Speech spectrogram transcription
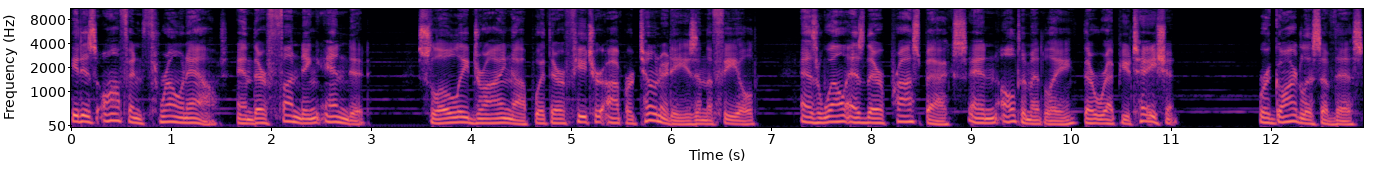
It is often thrown out and their funding ended, slowly drying up with their future opportunities in the field, as well as their prospects and ultimately their reputation. Regardless of this,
